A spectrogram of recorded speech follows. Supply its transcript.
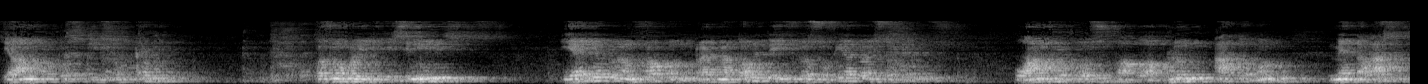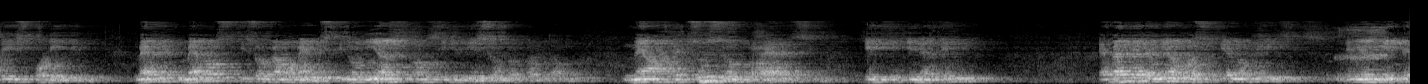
και άνθρωπος ίσον Έλληνο. Κοσμοπολιτική συνείδηση. Η έννοια των ανθρώπων πραγματώνεται η φιλοσοφία του Αριστοτέλους ο άνθρωπος από απλούν άτομων μεταλλάσσεται εις πολίτη, μέλος της οργανωμένης κοινωνίας των συνειδήσεων των πολιτών, με αυθεξούσιον προαίρεσης και ηθική ευθύνη. Επέρχεται μια γλωσσική ενοποίηση, δημιουργείται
